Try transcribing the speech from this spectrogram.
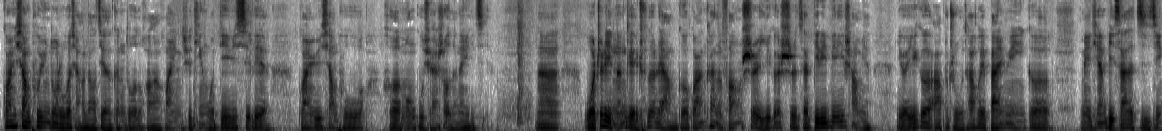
关于相扑运动，如果想要了解的更多的话，欢迎去听我地狱系列关于相扑和蒙古选手的那一集。那我这里能给出的两个观看的方式，一个是在哔哩哔哩上面有一个 UP 主，他会搬运一个每天比赛的集锦，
